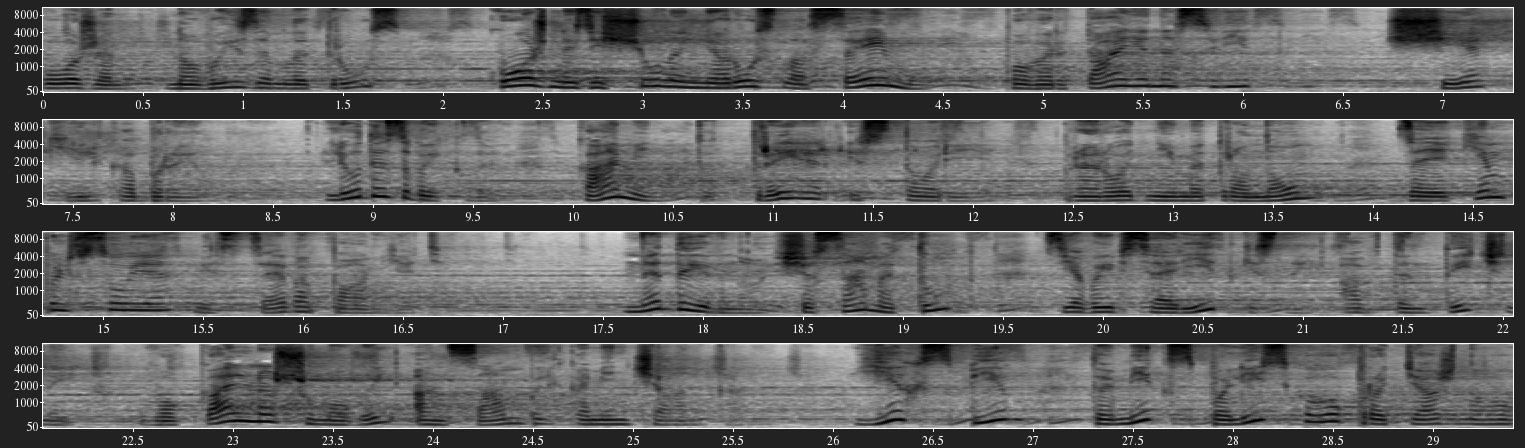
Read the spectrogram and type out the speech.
кожен новий землетрус, кожне зіщулення русла сейму повертає на світ ще кілька брил. Люди звикли, камінь тут тригер історії, природній метроном, за яким пульсує місцева пам'ять. Не дивно, що саме тут з'явився рідкісний, автентичний вокально-шумовий ансамбль Камінчанка. Їх спів то мікс поліського протяжного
